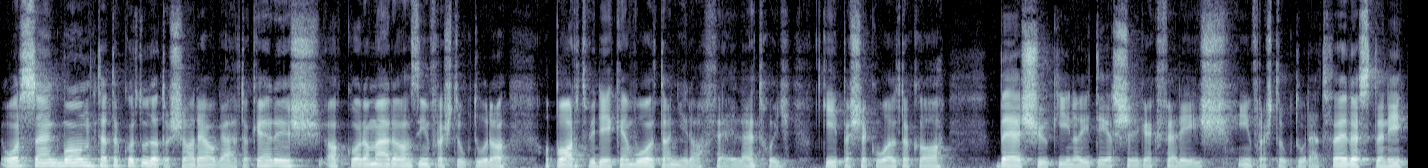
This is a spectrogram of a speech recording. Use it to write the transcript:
országban, tehát akkor tudatosan reagáltak erre, és akkor már az infrastruktúra a partvidéken volt annyira fejlett, hogy képesek voltak a belső kínai térségek felé is infrastruktúrát fejleszteni,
